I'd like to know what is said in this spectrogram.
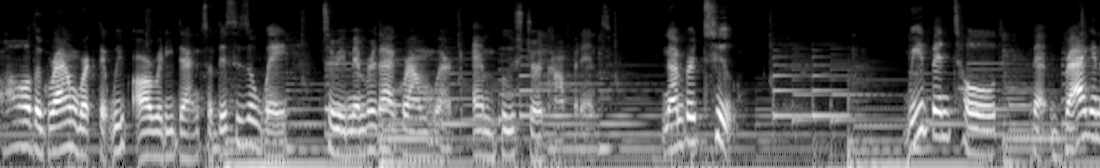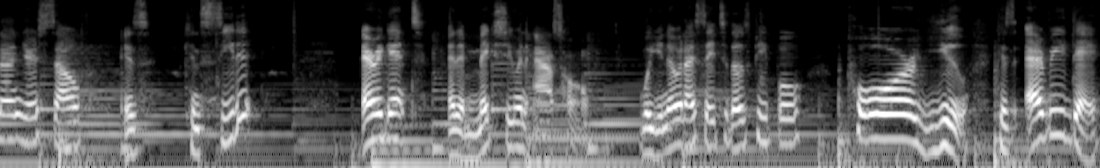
all the groundwork that we've already done. So, this is a way to remember that groundwork and boost your confidence. Number two, we've been told that bragging on yourself is conceited, arrogant, and it makes you an asshole. Well, you know what I say to those people? Poor you. Because every day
